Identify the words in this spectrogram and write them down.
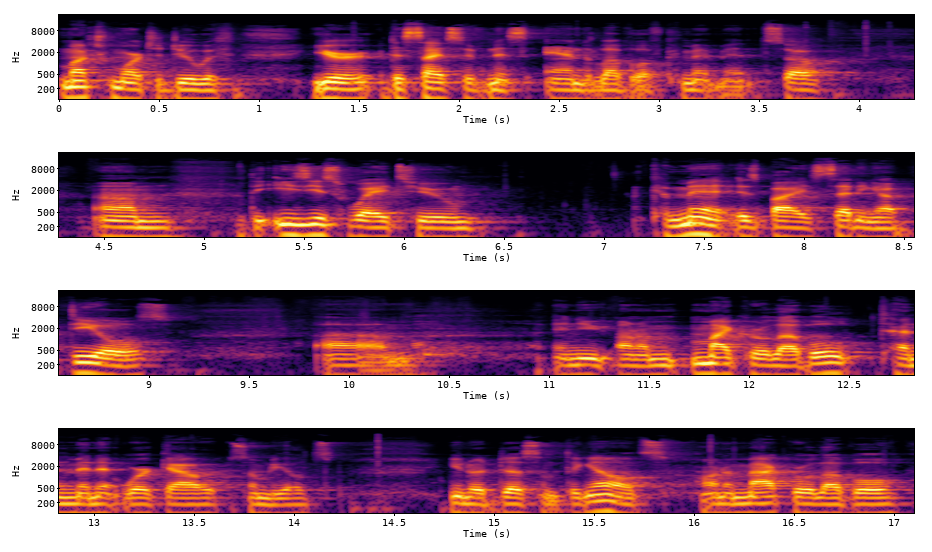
much more to do with your decisiveness and level of commitment. So, um, the easiest way to commit is by setting up deals. Um, and you on a micro level, 10 minute workout, somebody else, you know, does something else. On a macro level,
